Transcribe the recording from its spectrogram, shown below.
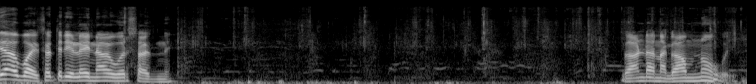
જાવ ભાઈ, છત્રી લઈને આવે વરસાદ નહીં ગાંડાના ગામ ન હોય.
